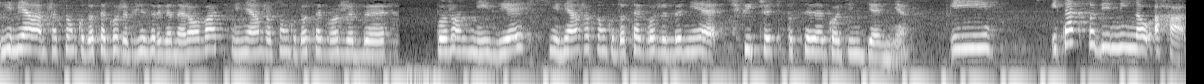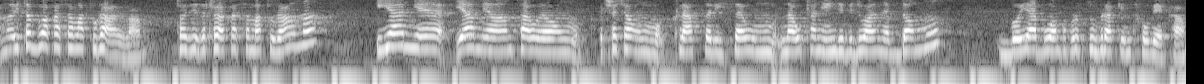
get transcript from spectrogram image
nie miałam szacunku do tego, żeby się zregenerować, nie miałam szacunku do tego, żeby porządniej zjeść, nie miałam szacunku do tego, żeby nie ćwiczyć po tyle godzin dziennie. I, i tak sobie minął, aha, no i to była klasa maturalna. To się zaczęła klasa maturalna i ja, nie, ja miałam całą trzecią klasę liceum nauczanie indywidualne w domu, bo ja byłam po prostu wrakiem człowieka.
